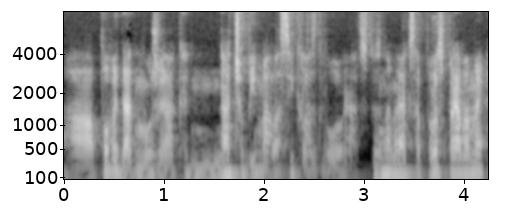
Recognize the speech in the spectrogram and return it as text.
a povedať mu, že ak, na čo by mala si klas dôraz. To znamená, ak sa porozprávame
